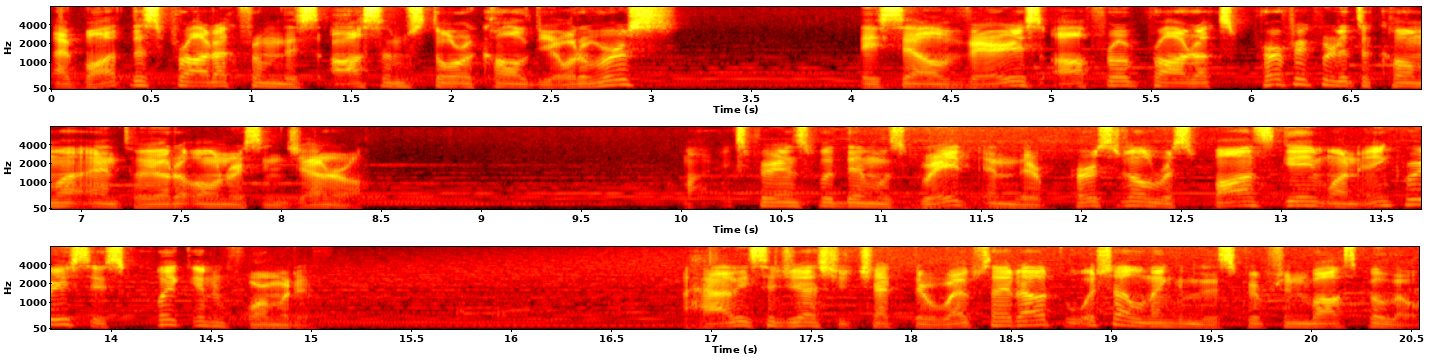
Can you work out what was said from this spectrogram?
I bought this product from this awesome store called Yotaverse. They sell various off-road products perfect for the Tacoma and Toyota owners in general. My experience with them was great and their personal response game on inquiries is quick and informative. I highly suggest you check their website out, which I'll link in the description box below.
